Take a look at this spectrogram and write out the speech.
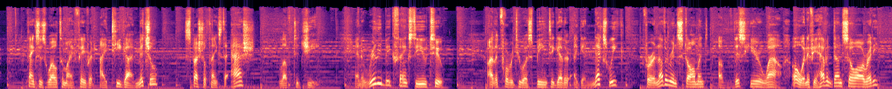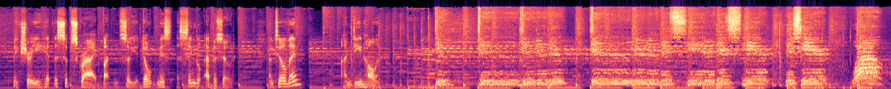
Thanks as well to my favorite IT guy, Mitchell. Special thanks to Ash. Love to G. And a really big thanks to you, too. I look forward to us being together again next week for another installment of This Here Wow. Oh, and if you haven't done so already, make sure you hit the subscribe button so you don't miss a single episode. Until then, I'm Dean Hollin. Do, do, do, this here, this here, this here. Wow.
